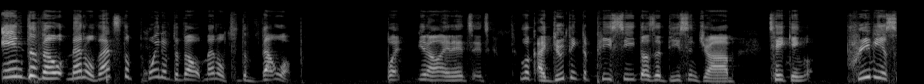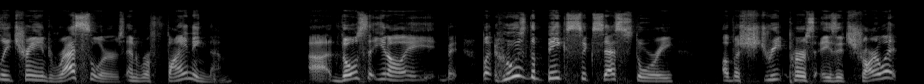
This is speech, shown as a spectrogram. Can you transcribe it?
in developmental. That's the point of developmental to develop. But you know, and it's it's look, I do think the PC does a decent job taking previously trained wrestlers and refining them. Uh, those, you know, eh, but, but who's the big success story of a street person? Is it Charlotte?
